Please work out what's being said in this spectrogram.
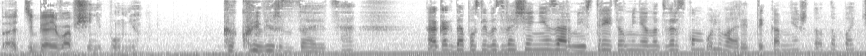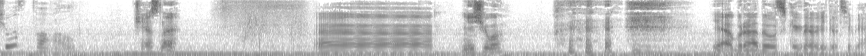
Да тебя я вообще не помню. Какой мерзавец, а? А когда после возвращения из армии встретил меня на Тверском бульваре, ты ко мне что-то почувствовал? Честно? Э, Ничего. Я обрадовался, когда увидел тебя.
